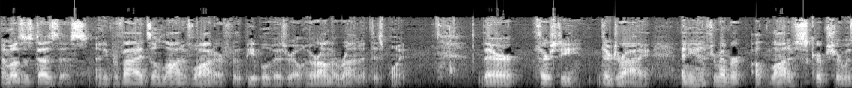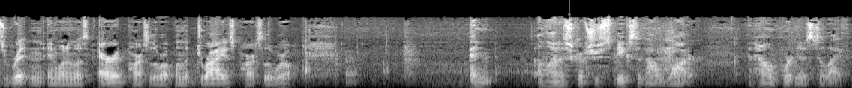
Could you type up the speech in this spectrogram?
Now Moses does this, and he provides a lot of water for the people of Israel who are on the run at this point. They're thirsty, they're dry, and you have to remember a lot of scripture was written in one of the most arid parts of the world, one of the driest parts of the world. And a lot of scripture speaks about water and how important it is to life.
